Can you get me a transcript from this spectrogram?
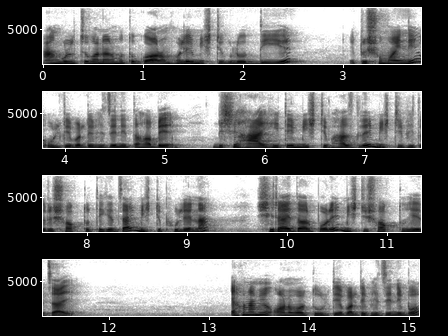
আঙ্গুল চুবানোর মতো গরম হলে মিষ্টিগুলো দিয়ে একটু সময় নিয়ে উল্টে পাল্টে ভেজে নিতে হবে। বেশি হাই হিটে মিষ্টি ভাজলে মিষ্টির ভিতরে শক্ত থেকে যায়, মিষ্টি ফুলে না। শিরায় দেওয়ার পরে মিষ্টি শক্ত হয়ে যায়। এখন আমি অনবরত উল্টে পাল্টে ভেজে নেব।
